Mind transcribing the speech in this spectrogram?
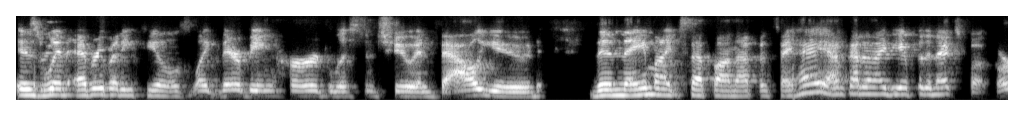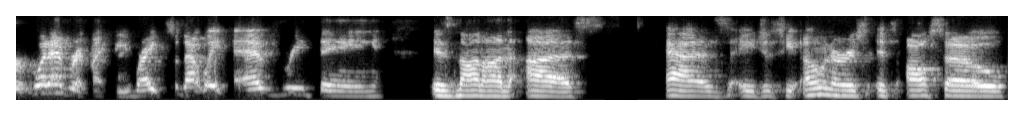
Is when everybody feels like they're being heard, listened to, and valued, then they might step on up and say, Hey, I've got an idea for the next book, or whatever it might be, right? So that way everything is not on us as agency owners, it's also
